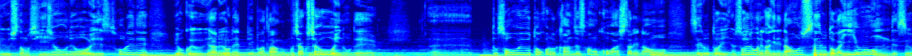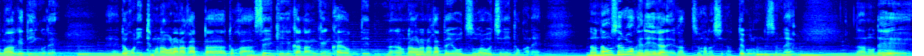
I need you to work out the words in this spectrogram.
いう人も非常に多いですそれでよくやるよねっていうパターンがむちゃくちゃ多いので、えー、っとそういうところ患者さんを壊したり治せるとそういうところに限り治せるとか言うんですよマーケティングで。どこに行っても治らなかったとか整形外科何件通って治らなかった腰痛はうちにとかね治せるわけねえじゃねえかっていう話になってくるんですよね。なので、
